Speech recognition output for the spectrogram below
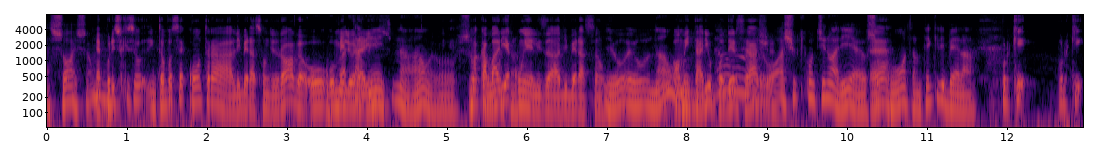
É só, isso é um... É por isso que isso- então você é contra a liberação de droga ou, ou melhoraria isso? Não, eu sou Não acabaria contra. com eles a liberação? Eu, eu não. Aumentaria o poder, Não, você acha? Eu acho que continuaria. Eu sou É? contra, não tem que liberar. Porque porque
